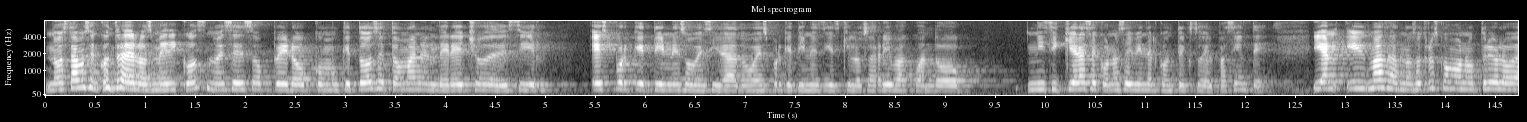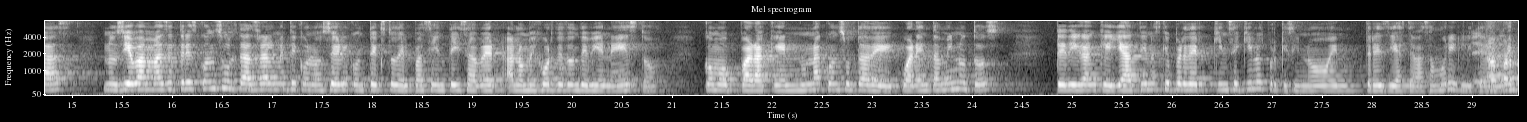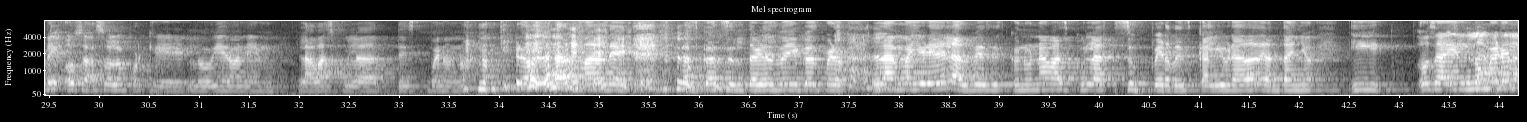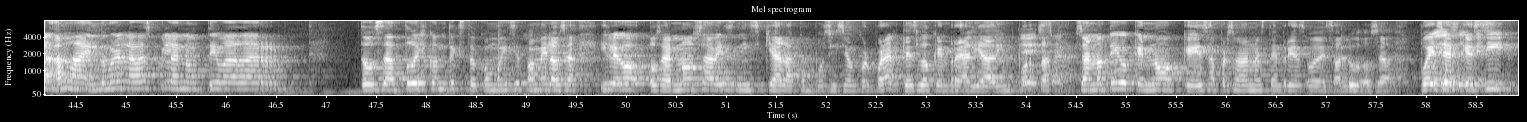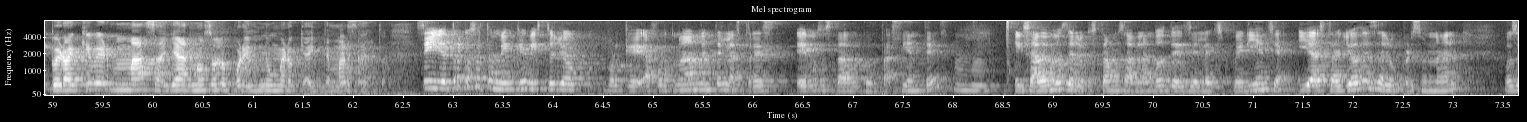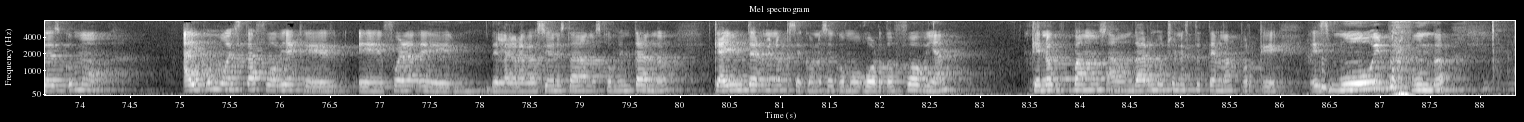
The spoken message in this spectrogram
No estamos en contra de los médicos, no es eso, pero como que todos se toman el derecho de decir es porque tienes obesidad o es porque tienes 10 kilos arriba cuando ni siquiera se conoce bien el contexto del paciente. Y, y más, a nosotros como nutriólogas nos lleva más de tres consultas realmente conocer el contexto del paciente y saber a lo mejor de dónde viene esto, como para que en una consulta de 40 minutos te digan que ya tienes que perder 15 kilos porque si no en tres días te vas a morir, literalmente. Aparte, o sea, solo porque lo vieron en la báscula, bueno, no, no quiero hablar mal de los consultorios médicos, pero la mayoría de las veces con una báscula súper descalibrada de antaño y, o sea, el número, en la, ajá, el número en la báscula no te va a dar o sea, todo el contexto, como dice Pamela, o sea, y luego, o sea, no sabes ni siquiera la composición corporal, que es lo que en realidad importa. Exacto. O sea, no te digo que no, que esa persona no esté en riesgo de salud, o sea, puede, ser, que, sí, pero hay que ver más allá, no solo por el número que ahí te marca. Exacto. Sí, y otra cosa también que he visto yo, porque afortunadamente las tres hemos estado con pacientes y sabemos de lo que estamos hablando desde la experiencia y hasta yo desde lo personal, o sea, es como, hay como esta fobia que eh, fuera de, de la grabación estábamos comentando, que hay un término que se conoce como gordofobia, que no vamos a ahondar mucho en este tema porque es muy profundo.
